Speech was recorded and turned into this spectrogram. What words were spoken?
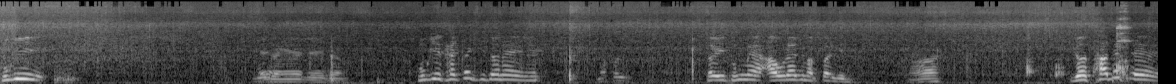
고기 대장해야 돼, 대장. 고기 살짝 기 전에 저희 동네 아우라지 막걸리 아 이거 4대째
